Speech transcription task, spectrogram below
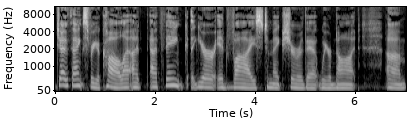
Joe, thanks for your call. I, I, I think your advice to make sure that we're not um,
